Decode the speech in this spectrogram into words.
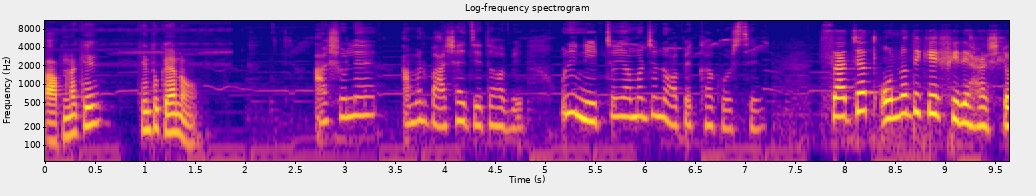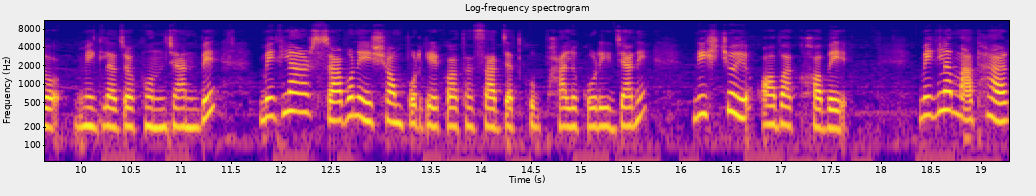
আপনাকে? কিন্তু কেন? আসলে আমার বাসায় যেতে হবে। উনি নিশ্চয়ই আমার জন্য অপেক্ষা করছে। সাজ্জাদ অন্যদিকে ফিরে হাসলো। মেঘলা যখন জানবে মেঘলা আর শ্রাবণের সম্পর্কের কথা সাজ্জাদ খুব ভালো করেই জানে নিশ্চয়ই অবাক হবে। মেঘলা মাথার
